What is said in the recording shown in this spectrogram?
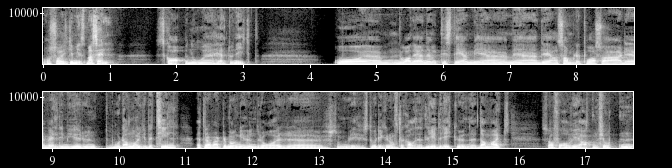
også ikke minst meg selv. Skape noe helt unikt. Og noe av det jeg nevnte i sted med, med, det jeg har samlet på, så er det veldig mye rundt hvordan Norge ble til etter å ha vært mange hundre år, som vi historikerne ofte kaller et lydrike under Danmark så får vi 1814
